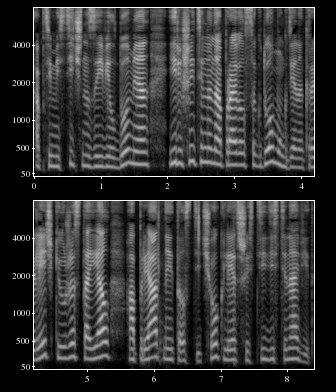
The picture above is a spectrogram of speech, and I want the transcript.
оптимистично заявил Домиан и решительно направился к дому, где на крылечке уже стоял опрятный толстячок лет шестидесяти на вид.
